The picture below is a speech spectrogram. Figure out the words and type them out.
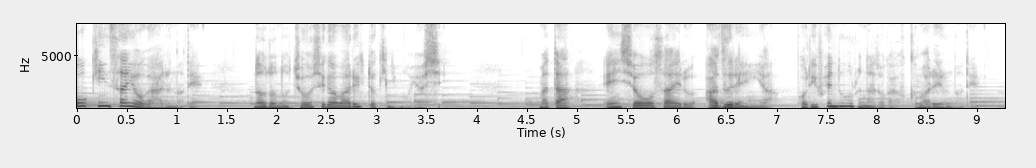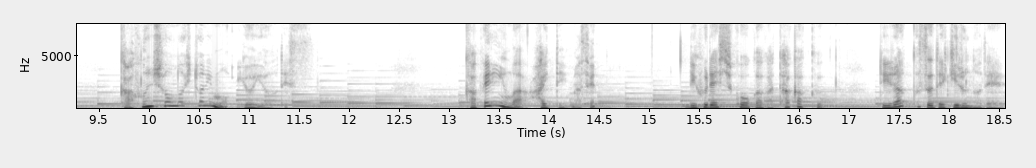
抗菌作用があるので喉の調子が悪い時にもよし。また炎症を抑えるアズレンやポリフェノールなどが含まれるので花粉症の人にも良いようです。カフェインは入っていません。リフレッシュ効果が高くリラックスできるので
